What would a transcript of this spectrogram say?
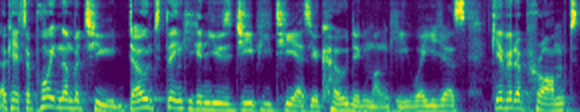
Okay, so point number two don't think you can use GPT as your coding monkey, where you just give it a prompt,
